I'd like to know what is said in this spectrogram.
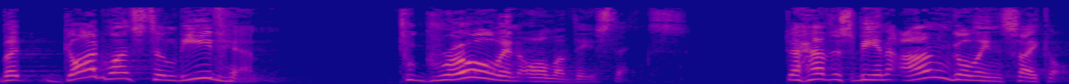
but God wants to lead him to grow in all of these things, to have this be an ongoing cycle,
